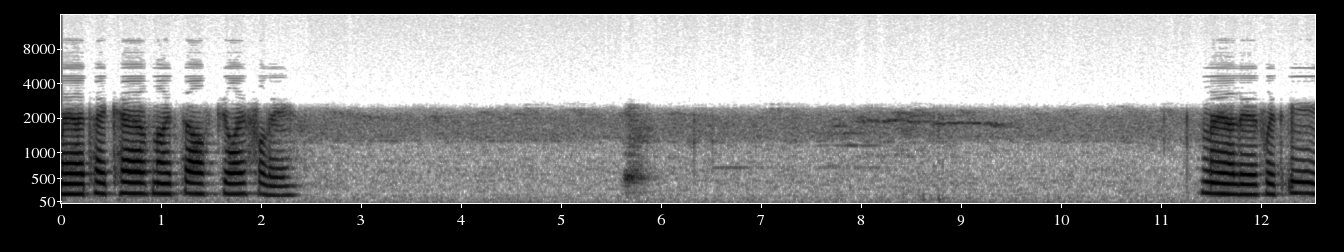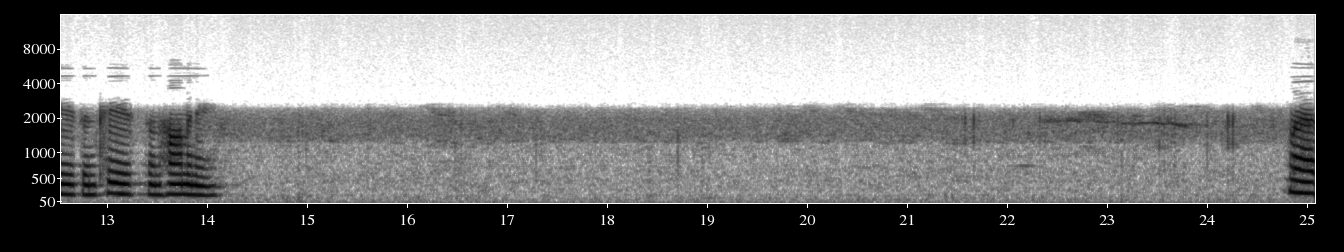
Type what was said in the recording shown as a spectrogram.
May I take care of myself joyfully. May I live with ease and peace and harmony. May I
